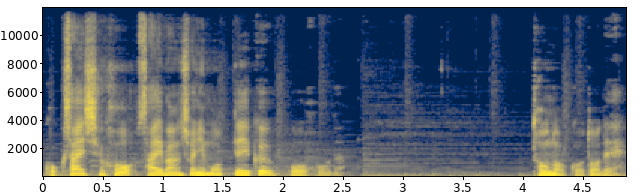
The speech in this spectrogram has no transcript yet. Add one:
国際司法裁判所に持っていく方法だ。とのことで、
